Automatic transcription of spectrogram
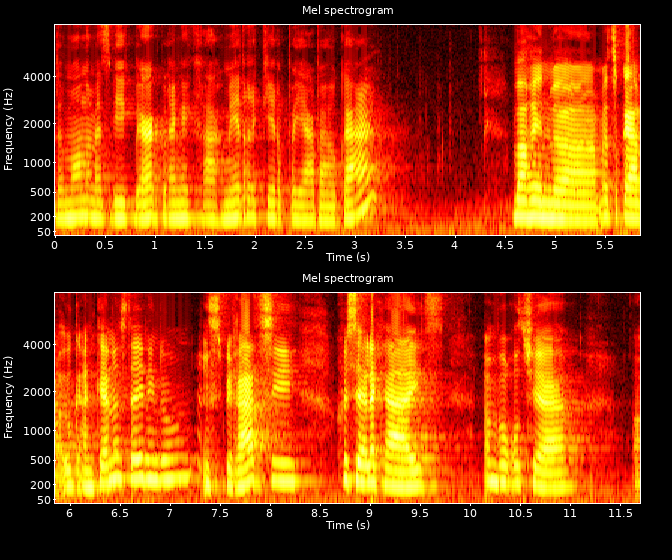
de mannen met wie ik werk breng ik graag meerdere keren per jaar bij elkaar. Waarin we met elkaar ook aan kennisdeling doen. Inspiratie, gezelligheid, een borreltje. Uh,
